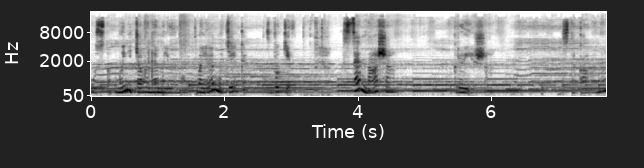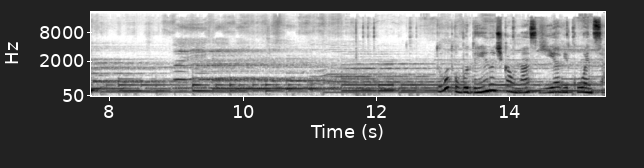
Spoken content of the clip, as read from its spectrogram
пусто. Ми нічого не малюємо. Малюємо тільки з боків. Ось це наша криша. Ось така вона. Тут у будиночка у нас є віконця.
